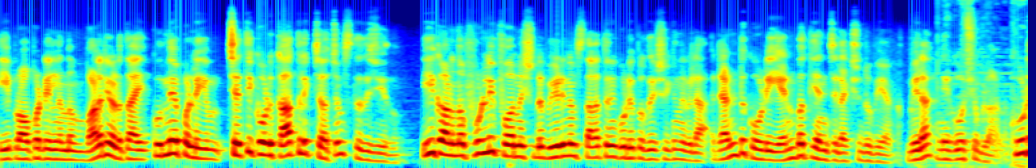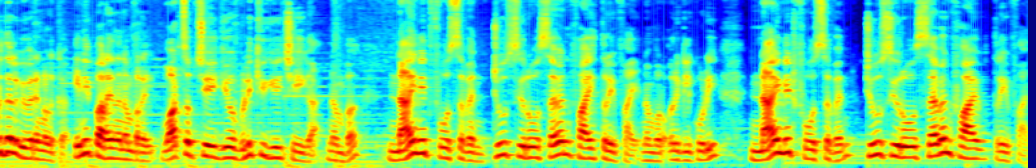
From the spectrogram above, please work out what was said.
ഈ പ്രോപ്പർട്ടിയിൽ നിന്നും വളരെ അടുത്തായി കുന്നേപ്പള്ളിയും ചെത്തിക്കോട് കാത്തലിക് ചർച്ചും സ്ഥിതി ചെയ്യുന്നു. ഈ കാണുന്ന ഫുള്ളി ഫർണിഷ്ഡ് വീടിനും സ്ഥലത്തിനും കൂടി പ്രതീക്ഷിക്കുന്ന വില രണ്ട് കോടി എൺപത്തി അഞ്ച് ലക്ഷം രൂപയാണ്. വില നെഗോഷ്യബിൾ ആണ്. കൂടുതൽ വിവരങ്ങൾക്ക് ഇനി പറയുന്ന നമ്പറിൽ വാട്സ്ആപ്പ് ചെയ്യുകയോ വിളിക്കുകയോ ചെയ്യുക. Number nine eight four seven two zero seven five three five. Number ഒരിക്കൽ കൂടി nine eight four seven two zero seven five three five.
